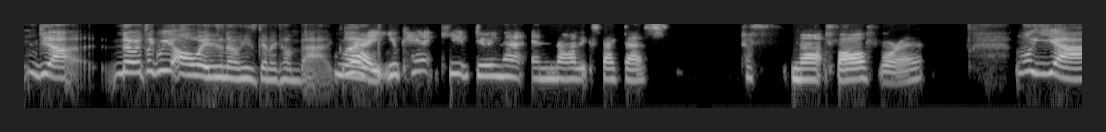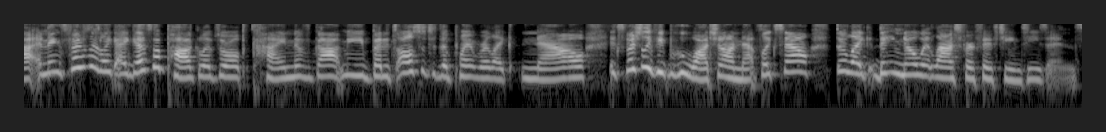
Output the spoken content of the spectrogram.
Yeah. No, it's like we always know he's going to come back. Like, right. You can't keep doing that and not expect us to f- not fall for it. Well, yeah. And especially like I guess Apocalypse World kind of got me, but it's also to the point where like now, especially people who watch it on Netflix now, they're like they know it lasts for 15 seasons.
